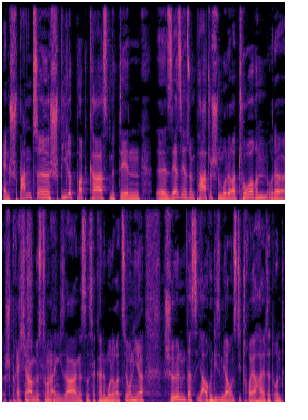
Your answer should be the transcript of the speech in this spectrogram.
entspannte Spiele-Podcast mit den äh, sehr, sehr sympathischen Moderatoren oder Sprecher, müsste man eigentlich sagen. Es ist ja keine Moderation hier. Schön, dass ihr auch in diesem Jahr uns die Treue haltet. Und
